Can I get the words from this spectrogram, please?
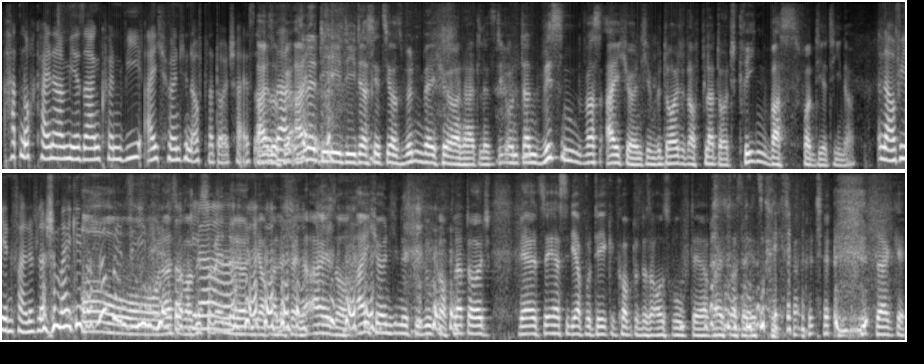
hat noch keiner mir sagen können, wie Eichhörnchen auf Plattdeutsch heißt. Also, also für alle, die, die das jetzt hier aus Württemberg hören halt letztlich und dann wissen, was Eichhörnchen bedeutet auf Plattdeutsch, kriegen was von dir, Tina? Na, auf jeden Fall eine Flasche Maikäfer oh, Flugbenzin. Oh, das aber klar. bis zum Ende hören die auf alle Fälle. Also, Eichhörnchen ist gesucht auf Plattdeutsch. Wer als zuerst in die Apotheke kommt und das ausruft, der weiß, was er jetzt kriegt. Danke.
